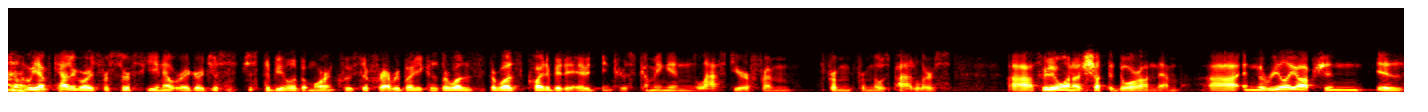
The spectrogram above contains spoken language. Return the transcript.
we have categories for surf ski and outrigger just just to be a little bit more inclusive for everybody because there was there was quite a bit of interest coming in last year from from from those paddlers. Uh, so we didn't want to shut the door on them. Uh, and the relay option is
